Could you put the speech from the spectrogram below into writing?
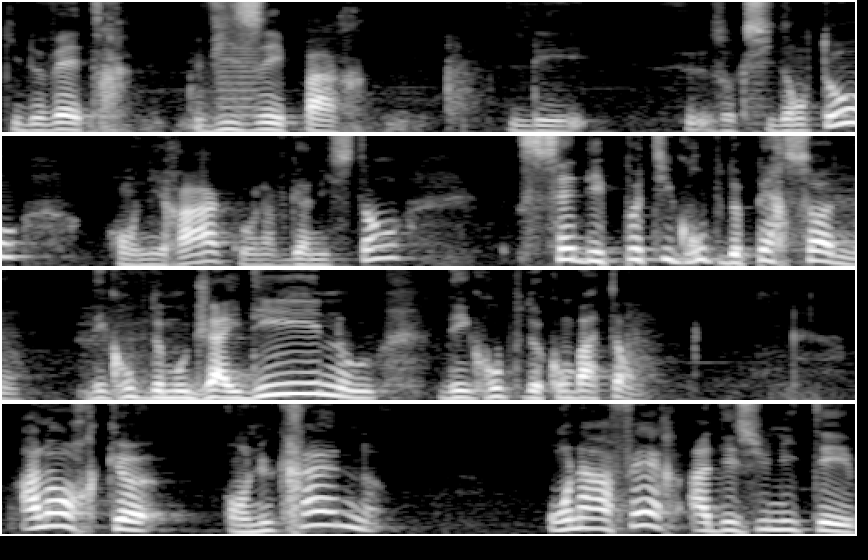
qui devaient être visés par les Occidentaux, en Irak ou en Afghanistan, c'est des petits groupes de personnes, des groupes de moudjahidines ou des groupes de combattants. Alors qu'en Ukraine, on a affaire à des unités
